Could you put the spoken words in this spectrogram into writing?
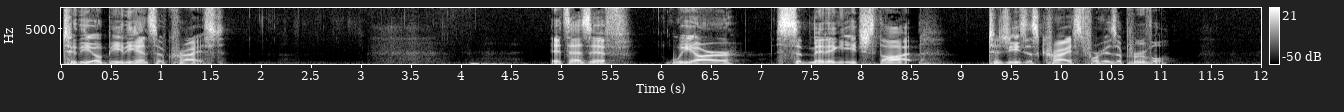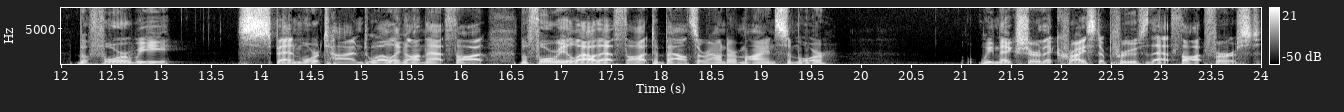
to the obedience of Christ. It's as if we are submitting each thought to Jesus Christ for his approval before we spend more time dwelling on that thought, before we allow that thought to bounce around our mind some more. We make sure that Christ approves that thought first.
